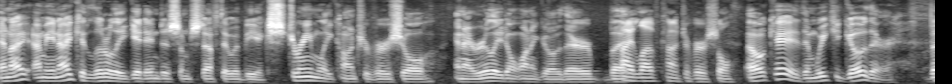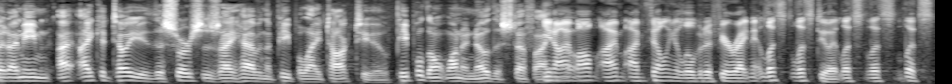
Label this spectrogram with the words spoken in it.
And I, I mean, I could literally get into some stuff that would be extremely controversial, and I really don't want to go there. But I love controversial. Okay, then we could go there. But I mean, I, I could tell you the sources I have and the people I talk to. People don't want to know the stuff I you know, I'm, all, I'm I'm feeling a little bit of fear right now. Let's let's do it. Let's let's let's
